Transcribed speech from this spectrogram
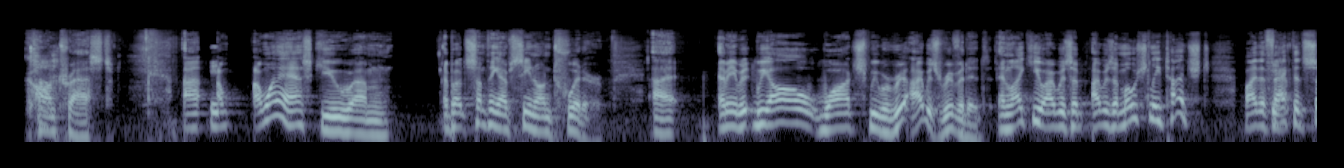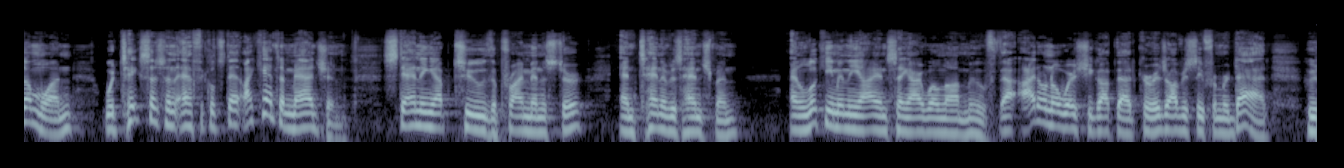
contrast. Uh, I, I want to ask you um, about something I've seen on Twitter. Uh, I mean, we all watched. We were. I was riveted, and like you, I was. I was emotionally touched by the fact yeah. that someone would take such an ethical stand. I can't imagine standing up to the prime minister and ten of his henchmen and looking him in the eye and saying, "I will not move." That, I don't know where she got that courage. Obviously, from her dad, who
